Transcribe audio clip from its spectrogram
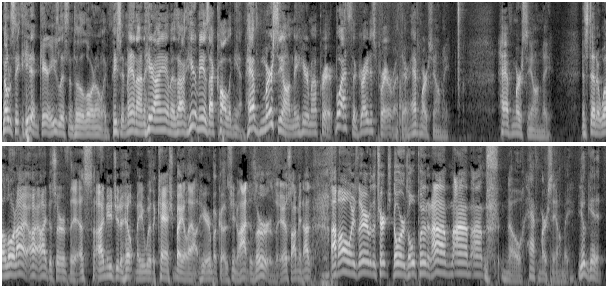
Notice he, he didn't care. He's listening to the Lord only. He said, Man, I, here I am as I hear me as I call again. Have mercy on me, hear my prayer. Boy, that's the greatest prayer right there. Have mercy on me. Have mercy on me instead of, well, Lord, I, I, I, deserve this. I need you to help me with a cash bailout here because, you know, I deserve this. I mean, I, I'm always there with the church doors open and I'm, I'm, I'm. No, have mercy on me. You'll get it.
